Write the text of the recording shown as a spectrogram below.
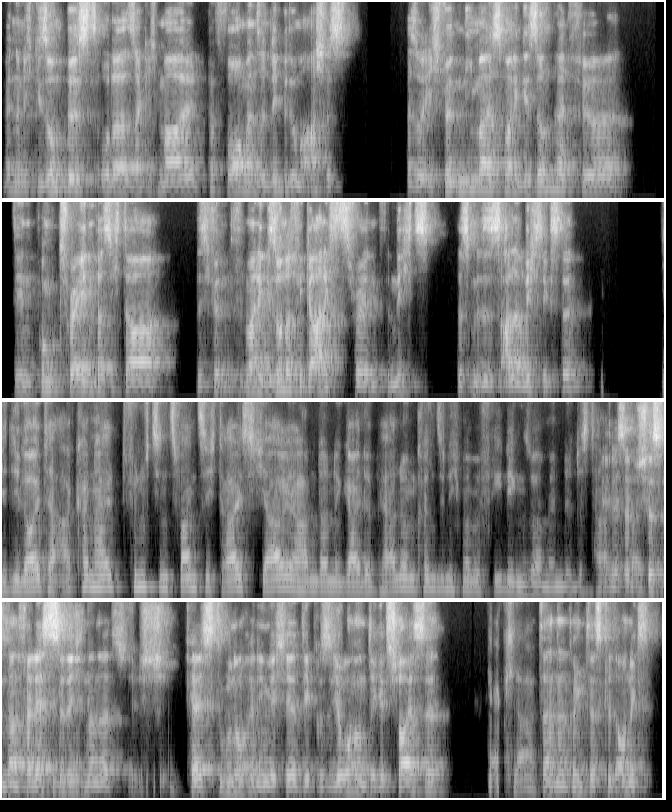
wenn du nicht gesund bist oder, sag ich mal, Performance und Libido im Arsch ist. Also ich würde niemals meine Gesundheit für den Punkt traden, dass ich da, dass ich würde für meine Gesundheit für gar nichts traden, für nichts. Das ist das Allerwichtigste. Ja, die Leute ackern halt 15, 20, 30 Jahre, haben dann eine geile Perle und können sie nicht mal befriedigen, so am Ende des Tages. Ja, das ist ja beschissen. Dann verlässt du dich und dann fällst du noch in irgendwelche Depressionen und dir geht's scheiße. Ja, klar. Dann, dann bringt das Kind auch nichts.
